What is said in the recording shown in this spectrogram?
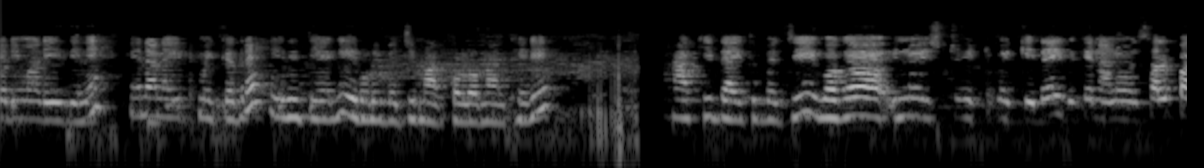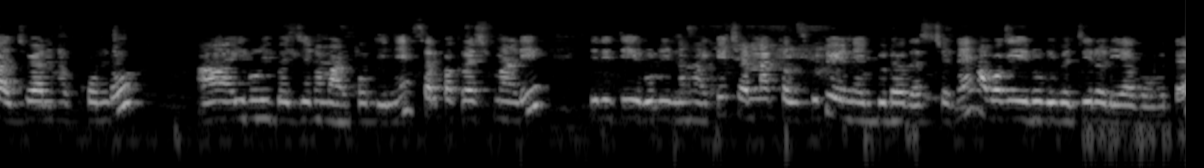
ರೆಡಿ ಮಾಡಿದ್ದೀನಿ. ಏನಾನ ಹಿಟ್ಟು ಮಿಕ್ಕಿದ್ರೆ ಈ ರೀತಿಯಾಗಿ ಈರುಳ್ಳಿ ಬಜ್ಜಿ ಮಾಡ್ಕೊಳ್ಳೋಣ ಅಂಥೇಳಿ. ಹಾಕಿದ್ದಾಯಿತು ಬಜ್ಜಿ. ಇವಾಗ ಇನ್ನೂ ಇಷ್ಟು ಹಿಟ್ಟು ಮಿಕ್ಕಿದೆ ಇದಕ್ಕೆ ನಾನು ಒಂದು ಸ್ವಲ್ಪ ಅಜ್ವಾನ ಹಾಕ್ಕೊಂಡು ಆ, ಈರುಳ್ಳಿ ಬಜ್ಜಿನ ಮಾಡ್ಕೊತೀನಿ. ಸ್ವಲ್ಪ ಕ್ರಷ್ ಮಾಡಿ ಈ ರೀತಿ ಈರುಳ್ಳಿನ ಹಾಕಿ ಚೆನ್ನಾಗಿ ಕಲಿಸ್ಬಿಟ್ಟು ಎಣ್ಣೆಲಿ ಬಿಡೋದಷ್ಟೇ ಅವಾಗ ಈರುಳ್ಳಿ ಬಜ್ಜಿ ರೆಡಿ ಆಗೋಗುತ್ತೆ.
